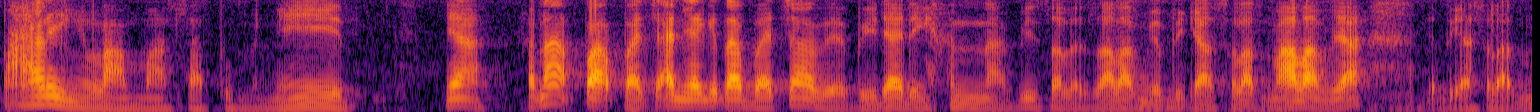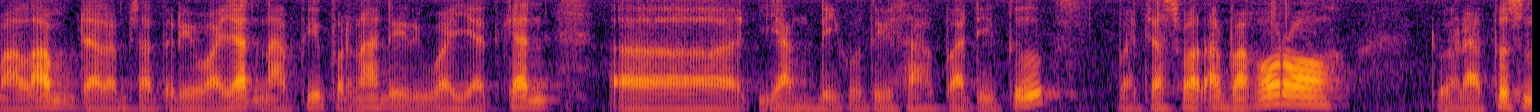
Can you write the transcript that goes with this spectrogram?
paling lama satu menit ya karena apa bacaan yang kita baca ya beda dengan Nabi Sallallahu Alaihi Wasallam ketika sholat malam ya. Ketika sholat malam dalam satu riwayat Nabi pernah diriwayatkan eh, yang diikuti sahabat itu baca surat Al-Baqarah 260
